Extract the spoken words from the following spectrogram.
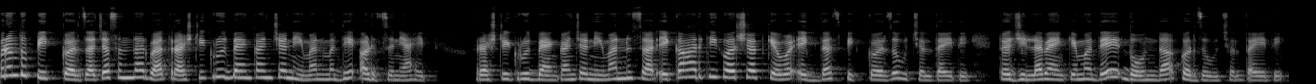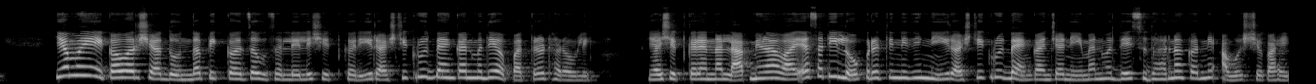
परंतु पीक कर्जाच्या संदर्भात राष्ट्रीयकृत बँकांच्या नियमांमध्ये अडचणी आहेत. राष्ट्रीयकृत बँकांच्या नियमांनुसार एका आर्थिक वर्षात केवळ एकदाच पीक कर्ज उचलता येते तर जिल्हा बँकेमध्ये दोनदा कर्ज उचलता येते. यामुळे एका वर्षात दोनदा पीक कर्ज उचललेले शेतकरी राष्ट्रीयकृत बँकांमध्ये अपात्र ठरवले. या शेतकऱ्यांना लाभ मिळावा यासाठी लोकप्रतिनिधींनी राष्ट्रीयकृत बँकांच्या नियमांमध्ये सुधारणा करणे आवश्यक आहे.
